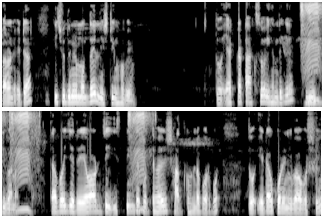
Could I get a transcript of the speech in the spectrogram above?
কারণ এটা কিছু দিনের মধ্যে লিস্টিং হবে। তো একটা টাস্কও এখান থেকে মিস দিবা না। তারপর যে রেওয়ার্ড যে স্পিনটা করতে হয়, সাত ঘণ্টা পর পর, তো এটাও করে নিবা অবশ্যই।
